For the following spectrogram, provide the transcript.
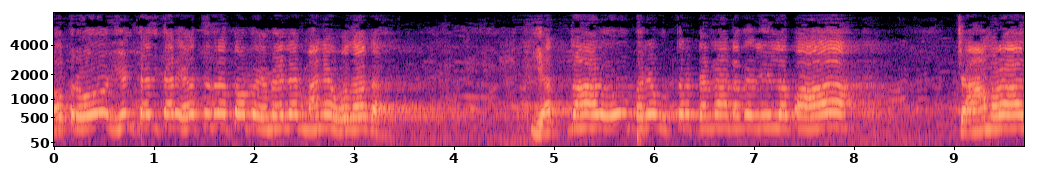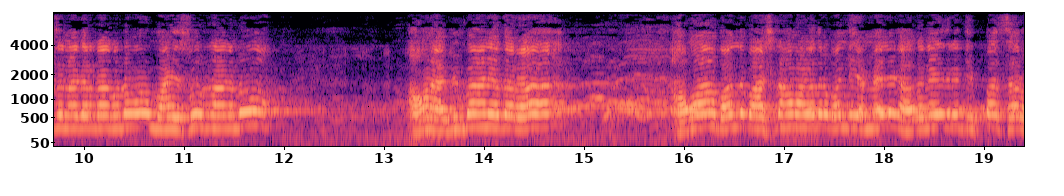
ಒಬ್ರು ಇಂಟ್ ಅಧಿಕಾರಿ ಹೇಳ್ತಿದ್ರೆ ಒಬ್ಬ ಎಂ ಎಲ್ ಎ ಮನೆ ಹೋದಾಗ, ಯತ್ನಾಳು ಬರೀ ಉತ್ತರ ಕರ್ನಾಟಕದಲ್ಲಿ ಇಲ್ಲಪ್ಪ. ಚಾಮರಾಜನಗರನಾಗನು, ಮೈಸೂರಿನಾಗನು, ಅವನ ಅಭಿಮಾನಿ ಅದಾರ. ಅವ ಬಂದು ಭಾಷಣ ಮಾಡಿದ್ರೆ ಒಂದು ಎಂ ಎಲ್ ಎಗೆ ಹದಿನೈದರಿಂದ ಇಪ್ಪತ್ತು ಸಾವಿರ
